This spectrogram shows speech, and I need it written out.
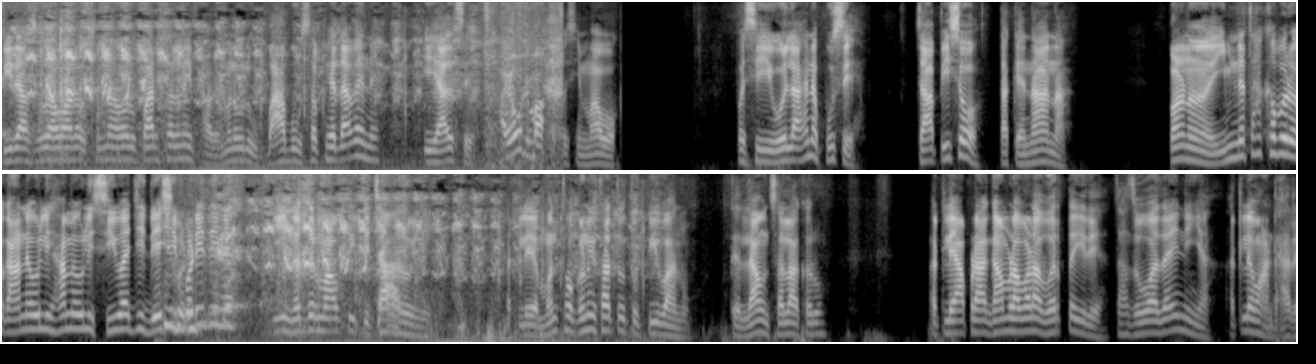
પીરા સુરાવાળું, સુનાવાળું પાર્સલ નહીં ફાવે. મને ઓલું બાબુ સફેદ આવે ને એ હાલશે. પછી માવો પછી ઓલા હે ને પૂછે, ચા પીશો? તા કે, ના ના. પણ એમને તો ખબર હોય કે આને ઓલી સામે ઓલી શિવાજી દેશી પડી હતી ને એ નજરમાં આવતી હતી નહીં એટલે મન તો ઘણું થતું હતું પીવાનું કે લાવ ને સલાહ કરું. એટલે આપણા ગામડાવાળા વર્તાઈ રે ત્યાં જોવા જાય ને અહીંયા એટલે વાંઢા રે.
